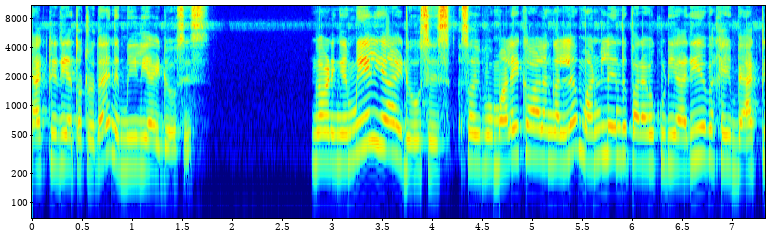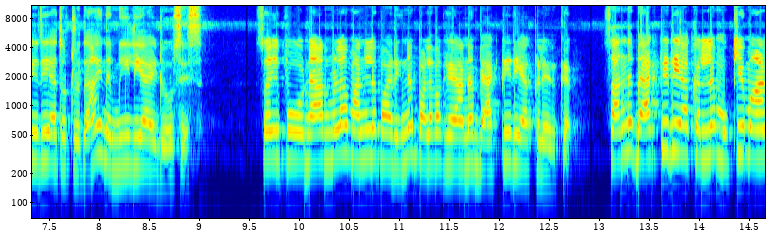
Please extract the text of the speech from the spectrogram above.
பாக்டீரியா தொற்று தான் இந்த மீலியாய்டோசிஸ். கவனிங்க மீலியாய்டோசிஸ். ஸோ இப்போ மழைக்காலங்களில் மண்ணிலேருந்து பரவக்கூடிய அரிய வகை பாக்டீரியா தொற்று தான் இந்த மீலியாய்டோசிஸ். ஸோ இப்போது நார்மலாக மண்ணில் பார்த்தீங்கன்னா பல வகையான பாக்டீரியாக்கள் இருக்குது ஸோ அந்த பாக்டீரியாக்களில் முக்கியமான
